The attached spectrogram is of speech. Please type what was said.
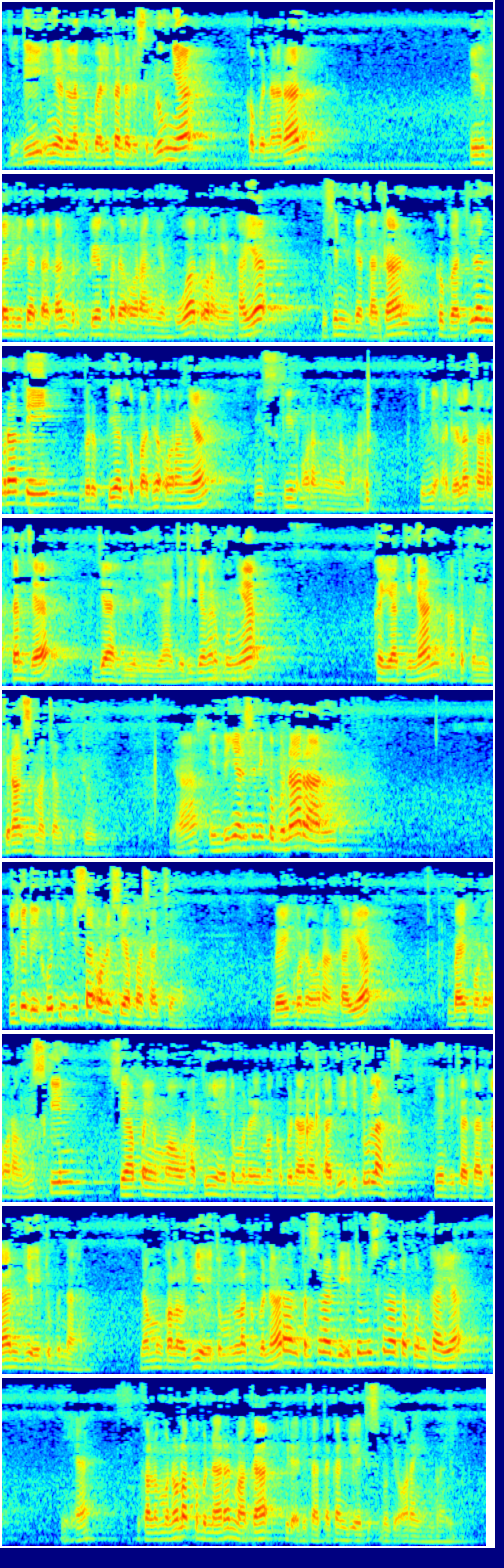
Jadi ini adalah kebalikan dari sebelumnya. Kebenaran itu tadi dikatakan berpihak pada orang yang kuat, orang yang kaya. Di sini dikatakan kebatilan berarti berpihak kepada orang yang miskin, orang yang lemah. Ini adalah karakter jahiliyah. Jadi jangan punya keyakinan atau pemikiran semacam itu. Ya, intinya di sini kebenaran itu diikuti bisa oleh siapa saja. Baik oleh orang kaya, baik oleh orang miskin, siapa yang mau hatinya itu menerima kebenaran tadi, itulah yang dikatakan dia itu benar. Namun kalau dia itu menolak kebenaran, terserah dia itu miskin ataupun kaya, ya. Kalau menolak kebenaran maka tidak dikatakan dia itu sebagai orang yang baik.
